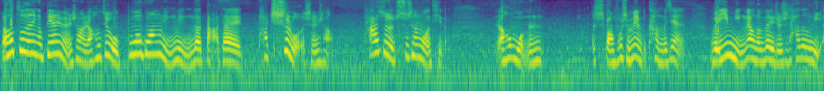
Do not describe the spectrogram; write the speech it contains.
然后他坐在那个边缘上，然后就有波光粼粼的打在他赤裸的身上，他是赤身裸体的，然后我们仿佛什么也看不见，唯一明亮的位置是他的脸，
